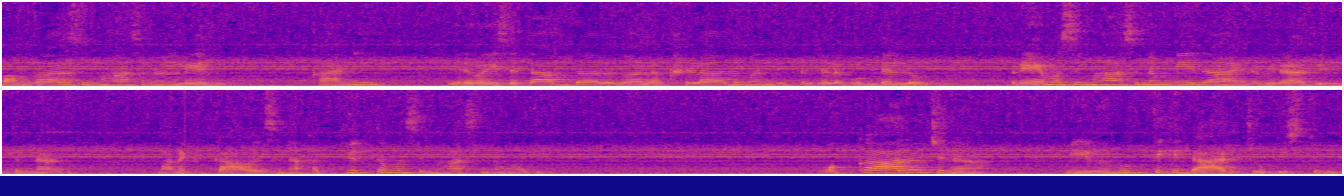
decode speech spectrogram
బంగారు సింహాసనం లేదు. కానీ ఇరవై శతాబ్దాలుగా లక్షలాది మంది ప్రజల గుండెల్లో ప్రేమ సింహాసనం మీద ఆయన విరాజిల్లుతున్నాడు. మనకి కావలసిన అత్యుత్తమ సింహాసనం అది. ఒక్క ఆలోచన మీ విముక్తికి దారి చూపిస్తుంది.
